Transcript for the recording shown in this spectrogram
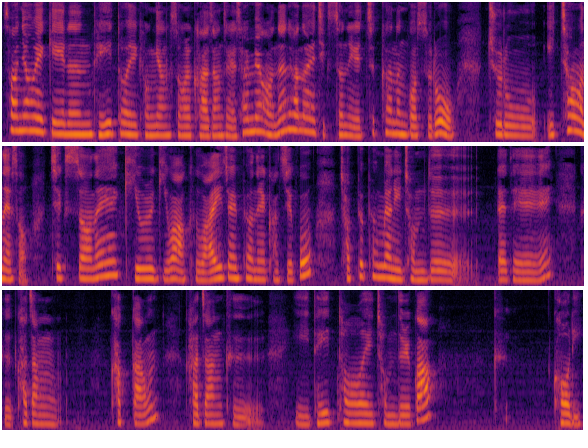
선형회귀는 데이터의 경향성을 가장 잘 설명하는 하나의 직선을 예측하는 것으로 주로 2차원에서 직선의 기울기와 그 y절편을 가지고 좌표 평면이 점들에 대해 그 가장 가까운 가장 그이 데이터의 점들과 그 거리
